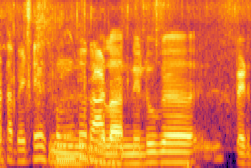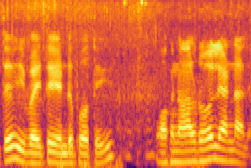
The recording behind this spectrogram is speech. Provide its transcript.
అట్లా పెట్టేసుకుంటూ ఇలా నిలువుగా పెడితే ఇవైతే ఎండిపోతాయి. ఒక నాలుగు రోజులు ఎండాలి.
